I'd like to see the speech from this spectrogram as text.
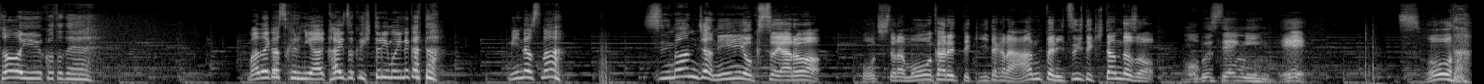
ということでマダガスカルには海賊一人もいなかったみんなすまん。すまんじゃねえよクソ野郎。こちとら儲かるって聞いたからあんたについてきたんだぞ。モブ船員 A そうだ。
